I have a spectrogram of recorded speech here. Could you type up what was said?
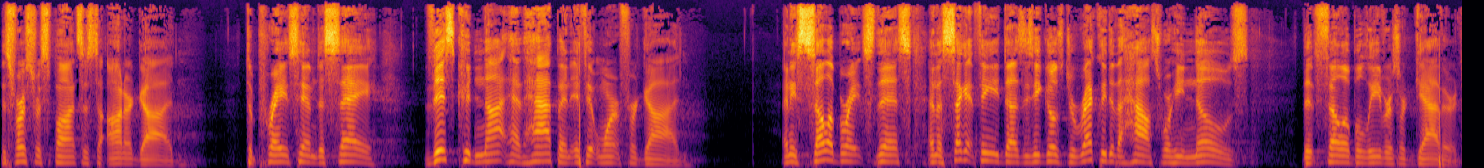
His first response is to honor God, to praise Him, to say, This could not have happened if it weren't for God and he celebrates this. And the second thing he does is he goes directly to the house where he knows that fellow believers are gathered.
